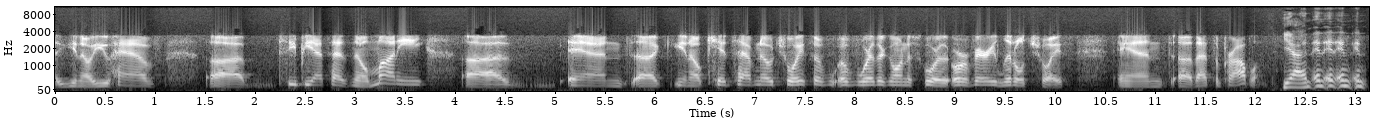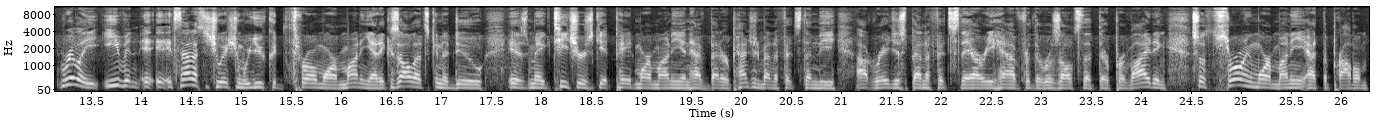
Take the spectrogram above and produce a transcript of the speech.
you know, you have uh, CPS has no money, uh, and uh, you know kids have no choice of, of where they're going to school, or very little choice and uh, that's a problem. Yeah, and, and, and, and really, even it's not a situation where you could throw more money at it because all that's going to do is make teachers get paid more money and have better pension benefits than the outrageous benefits they already have for the results that they're providing. So throwing more money at the problem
